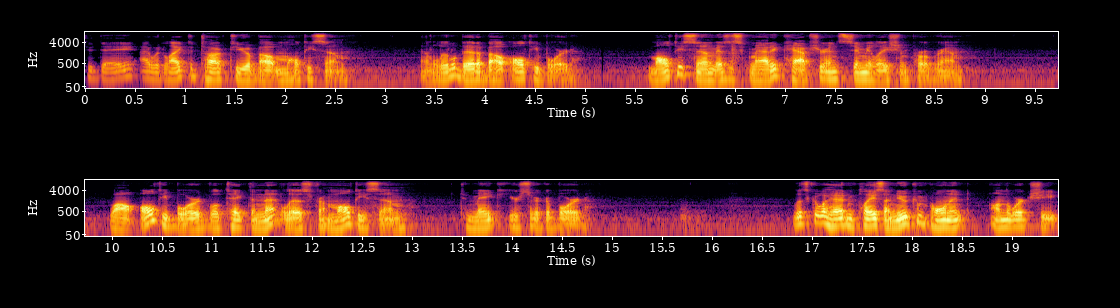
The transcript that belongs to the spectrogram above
Today I would like to talk to you about Multisim and a little bit about Ultiboard. Multisim is a schematic capture and simulation program, while Ultiboard will take the netlist from Multisim to make your circuit board. Let's go ahead and place a new component on the worksheet.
